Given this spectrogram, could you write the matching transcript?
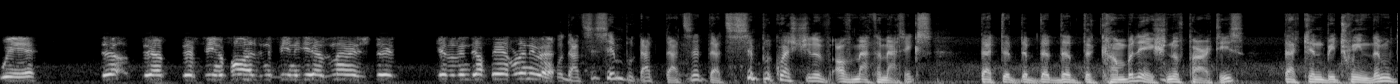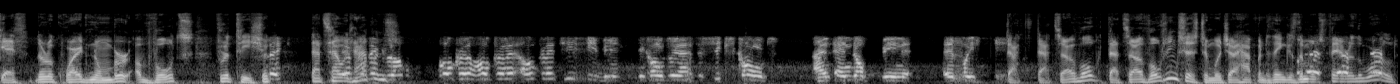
way, the the the Fianna Fáils and the Fine Gaels managed to get it in their favour anyway. Well, that's a simple that that's it. That's a simple question of, of mathematics. That the the, the the the combination of parties that can between them get the required number of votes for a Taoiseach. Like, that's how it happens. How can, how can, a- how can a TD be, be counted at the six count and end up being a vice That's that's our vote. That's our voting system, which I happen to think is the most fair in the world.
